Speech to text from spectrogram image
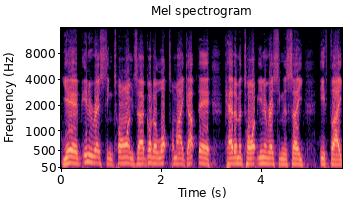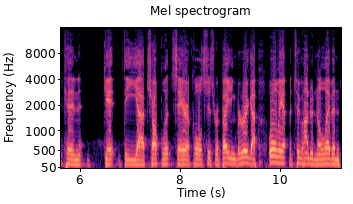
Yeah, interesting times. Uh, got a lot to make up there, Katamatite. Interesting to see if they can get the uh, chocolates there. Of course, just repeating, Barooga all out for 211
